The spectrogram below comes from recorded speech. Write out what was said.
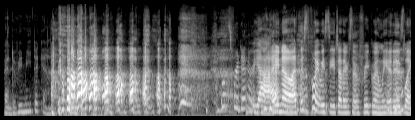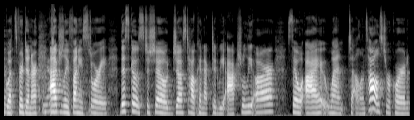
When do we meet again? what's for dinner? Yeah, I know. At this point, we see each other so frequently. It is like, what's for dinner? Yeah. Actually, funny story. This goes to show just how connected we actually are. So I went to Ellen's house to record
